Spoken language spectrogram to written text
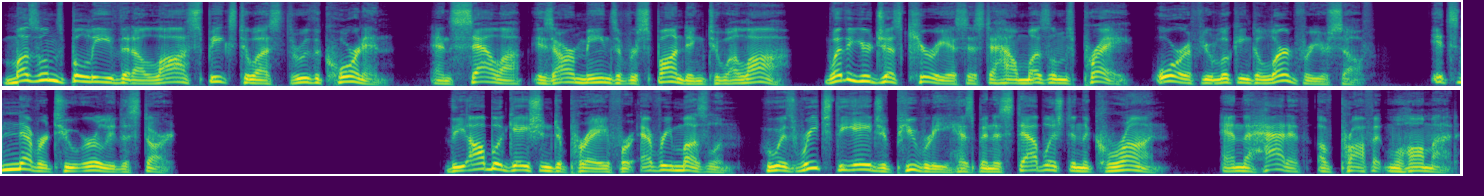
Muslims believe that Allah speaks to us through the Quran, and Salah is our means of responding to Allah. Whether you're just curious as to how Muslims pray, or if you're looking to learn for yourself, it's never too early to start. The obligation to pray for every Muslim who has reached the age of puberty has been established in the Quran and the Hadith of Prophet Muhammad.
